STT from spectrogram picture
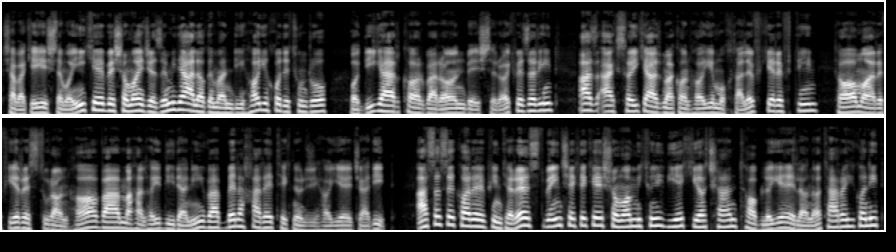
شبکه اجتماعی که به شما اجازه میده علاقمندی های خودتون رو با دیگر کاربران به اشتراک بذارین. از عکس هایی که از مکان های مختلف گرفتین تا معرفی رستوران ها و محل های دیدنی و بالاخره تکنولوژی های جدید. اساس کار پینترست به این شکله که شما می‌تونید یک یا چند تابلوی اعلانات طراحی کنید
